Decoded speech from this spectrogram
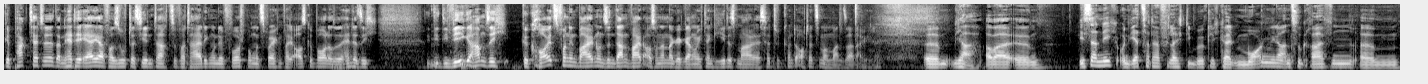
gepackt hätte, dann hätte er ja versucht, das jeden Tag zu verteidigen und den Vorsprung entsprechend vielleicht ausgebaut. Also hätte sich, die, die Wege haben sich gekreuzt von den beiden und sind dann weit auseinandergegangen. Und ich denke jedes Mal, es hätte, könnte auch der Zimmermann sein eigentlich. Ne? Ähm, ja, aber ähm, ist er nicht und jetzt hat er vielleicht die Möglichkeit, morgen wieder anzugreifen ähm,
